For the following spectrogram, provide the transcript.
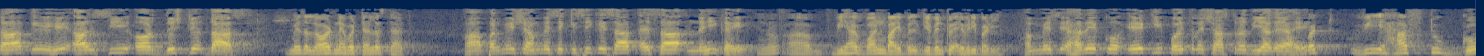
कहा कि हे आलसी और दुष्ट दास May the Lord never tell us that. हाँ परमेश्वर हमें से किसी के साथ ऐसा नहीं कहे। We have one Bible given to everybody हम में से हर एक को एक ही पवित्र शास्त्र दिया गया है। But we have to go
